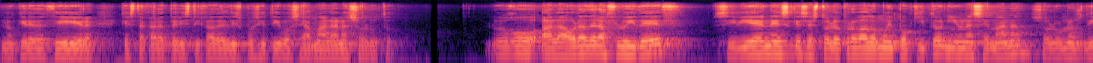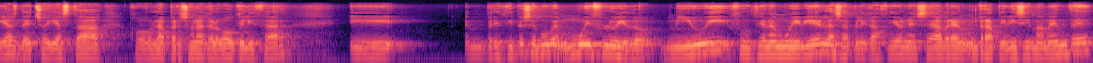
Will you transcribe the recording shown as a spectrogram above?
no quiere decir que esta característica del dispositivo sea mala en absoluto. Luego, a la hora de la fluidez, si bien es que es esto, lo he probado muy poquito, ni una semana, solo unos días, de hecho ya está con la persona que lo va a utilizar y en principio se mueve muy fluido. Mi UI funciona muy bien, las aplicaciones se abren rapidísimamente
